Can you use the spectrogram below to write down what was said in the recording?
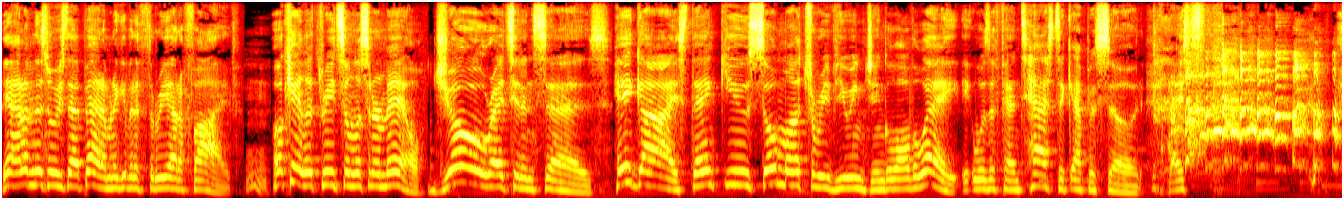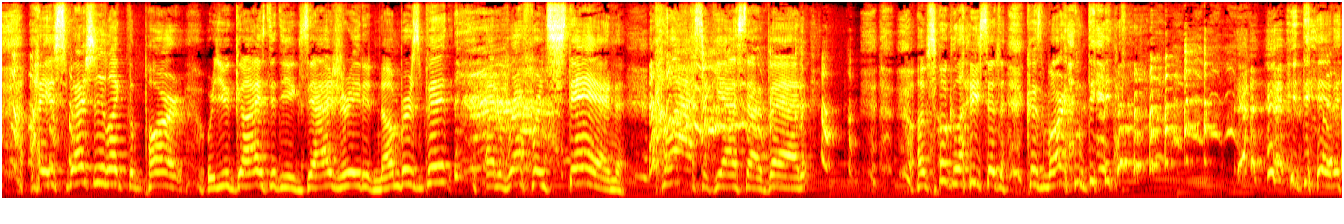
yeah, I don't think this movie's that bad. I'm going to give it a 3 out of 5. Hmm. Okay, let's read some listener mail. Joe writes in and says, Hey guys, thank you so much for reviewing Jingle All the Way. It was a fantastic episode. I s- I especially like the part where you guys did the exaggerated numbers bit and referenced Stan. Classic, yes, that bad. I'm so glad he said that because Martin did. he did.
